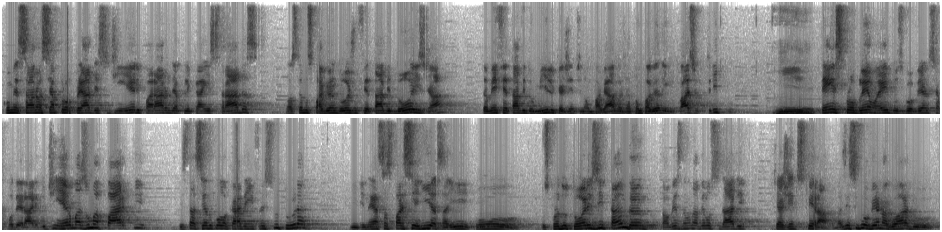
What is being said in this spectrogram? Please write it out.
começaram a se apropriar desse dinheiro e pararam de aplicar em estradas. Nós estamos pagando hoje o FETAB 2 já, também FETAB do milho, que a gente não pagava, já estão pagando em quase o triplo. Uhum. E tem esse problema aí dos governos se apoderarem do dinheiro, mas uma parte está sendo colocada em infraestrutura e nessas parcerias aí com os produtores e está andando, talvez não na velocidade que a gente esperava. Mas esse governo agora do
